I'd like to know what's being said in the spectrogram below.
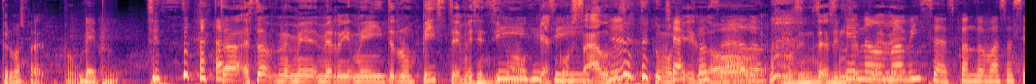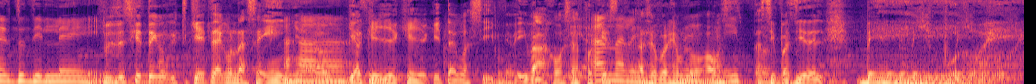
Pero más para el Baby. Está, está, me, me, me interrumpiste, me sentí Sí, como sí, que sí. acosado, me sentí como que acosado. no, así no, así no que se no, puede. no avisas cuando vas a hacer tu delay. Pues es que tengo que te hago una seña Ajá, o que sí. ok, ok, ok, te hago así, me y bajo, o sea, Sí, porque es, ándale. o sea, por ejemplo, vamos así para así del Vaporwave.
